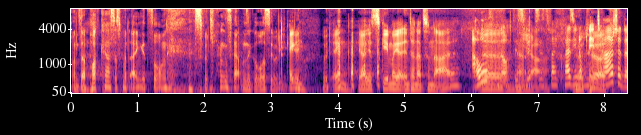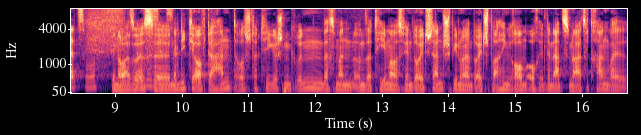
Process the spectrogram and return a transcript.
unser Podcast ist mit eingezogen. Es wird langsam eine große Wird WG. eng, wird eng. Ja, jetzt gehen wir ja international. auch Äh, noch. Das, ja. wird, das war quasi noch Hört, eine hört. Etage dazu. Genau, also es äh, liegt ja auf der Hand aus strategischen Gründen, dass man unser Thema, was wir in Deutschland spielen oder im deutschsprachigen Raum auch international zu tragen, weil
